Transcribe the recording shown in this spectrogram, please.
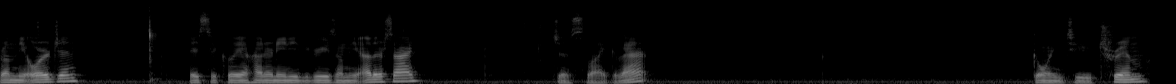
from the origin, basically 180 degrees on the other side, just like that. Going to trim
